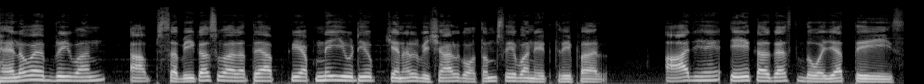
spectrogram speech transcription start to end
हेलो एवरीवन आप सभी का स्वागत है आपके अपने YouTube channel Vishal Gautam seven eight three पर। आज है एक अगस्त 2023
